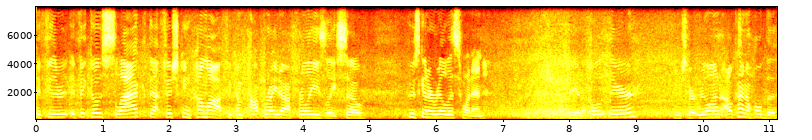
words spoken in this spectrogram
If, if it goes slack, that fish can come off. It can pop right off really easily. So who's to reel this one in? So you're to hold it there and start reeling. I'll kind of hold the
